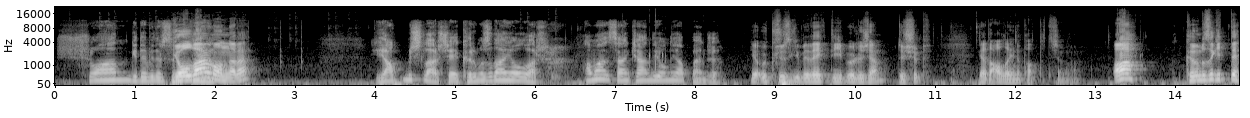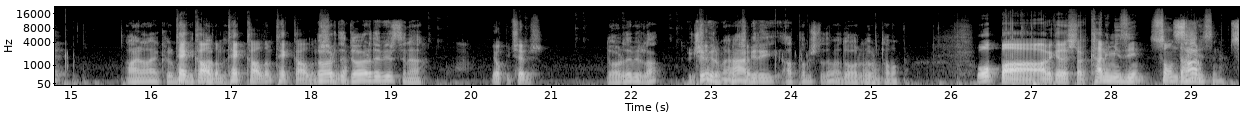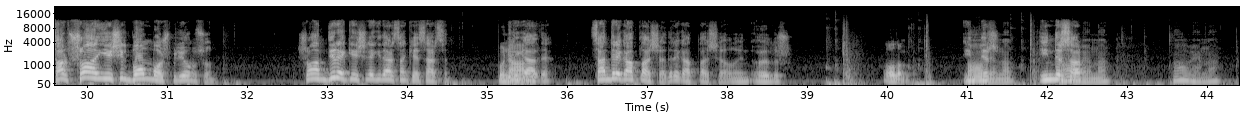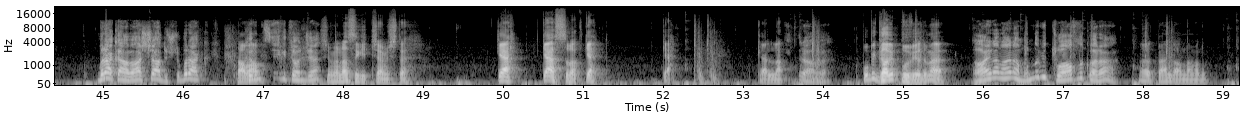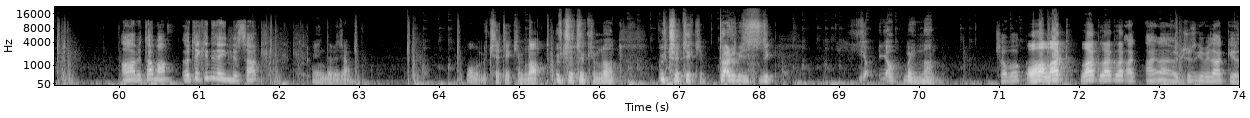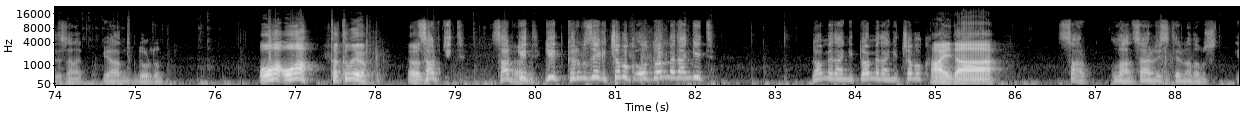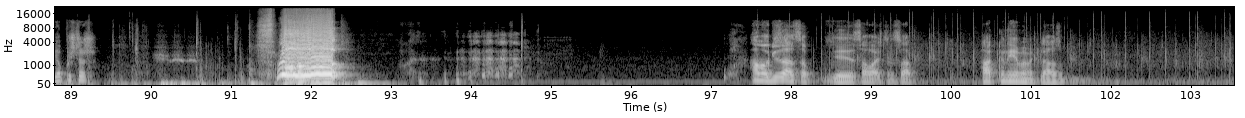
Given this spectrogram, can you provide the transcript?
Şu an gidebilirsin. Yol var Aynen. mı onlara? Yapmışlar şey kırmızıdan yol var. Ama sen kendi yolunu yap bence. Ya öküz gibi bekleyip öleceğim düşüp ya da alayını patlatacağım abi. Ah! Kırmızı gitti. Aynen aynen kırmızı Tek gitti kaldım, abi. tek kaldım, tek kaldım. Dörde, Şimdi. dörde birsin ha. Yok 3'e 1. Dörde bir lan. Üçe Üçe bir bir, mi? Ha üçe bir. biri atlamıştı değil mi? Doğru Hı doğru hı. tamam. Hoppa arkadaşlar kanimizin son Sarp, damlasını. Sarp şu an yeşil bomboş biliyor musun? Şu an direkt yeşile gidersen kesersin. Bu ne Biri abi? geldi. Sen direkt atla aşağı. Direkt atla aşağı. Onu in- öldür. Oğlum ne İndir. yapıyorsun lan? İndir Ne Sarp. yapıyorsun lan? Ne yapıyorsun lan? Bırak abi aşağı düştü. Bırak. Tamam. Kırmızıya git önce. Şimdi nasıl gideceğim işte? Gel. Gel Sıvat gel. Gel lan. Bir abi. Bu bir garip vuruyor değil mi? Aynen aynen. Bunda bir tuhaflık var ha. Evet ben de anlamadım. Abi tamam. Ötekini de indir Sarp. İndireceğim. Oğlum 3 etekim lan. 3 etekim lan. 3 etekim. Terbiyesizlik. Ya, yapmayın lan. Çabuk. Oha lak lak lak lak. Aynen öküz gibi lak girdi sana. Bir an durdun. Oha oha takılıyorum. Öldüm. Sarp git. Sarp Öldüm. git. Git. Kırmızıya git çabuk. O dönmeden git. Dönmeden git. Dönmeden git çabuk. Hayda. Sarp. Ulan sen risklerin adamısın. Yapıştır. Ama güzel sap- e, savaştın Sarp. Hakkını yememek lazım.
